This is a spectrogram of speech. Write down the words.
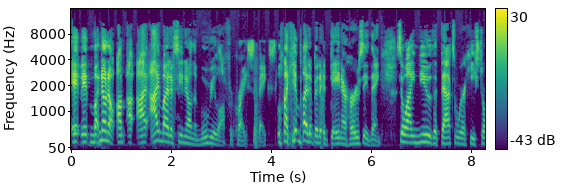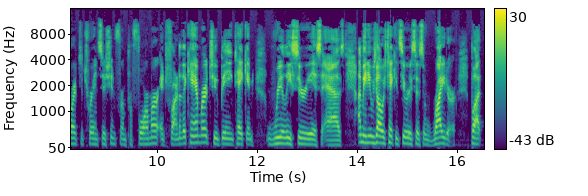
it, it no no um, I I I might have seen it on the Movie Loft for Christ's sakes. Like it might have been a Dana Hersey thing. So I knew that that's where he started to transition from performer in front of the camera to being taken really serious as. I mean, he was always taken serious as a writer, but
